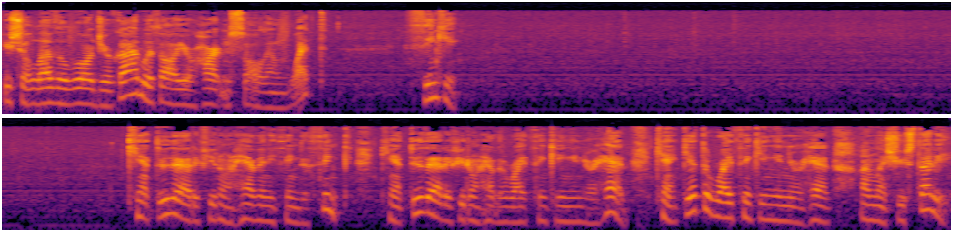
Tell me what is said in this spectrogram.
You shall love the Lord your God with all your heart and soul and what? Thinking. Can't do that if you don't have anything to think. Can't do that if you don't have the right thinking in your head. Can't get the right thinking in your head unless you study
